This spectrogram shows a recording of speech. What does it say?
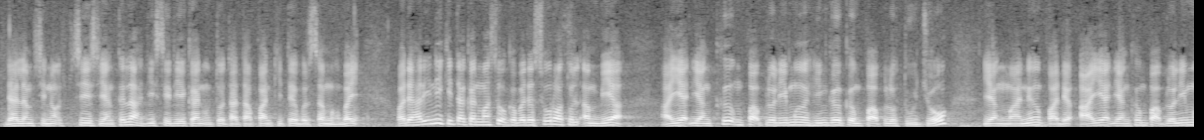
dalam sinopsis yang telah disediakan untuk tatapan kita bersama. Baik, pada hari ini kita akan masuk kepada suratul Anbiya ayat yang ke-45 hingga ke-47 yang mana pada ayat yang ke-45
